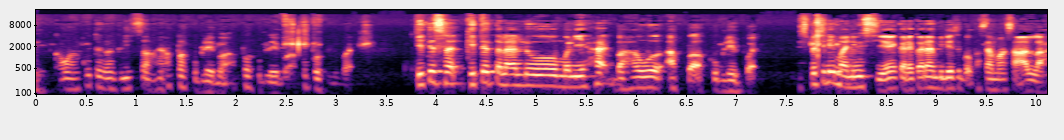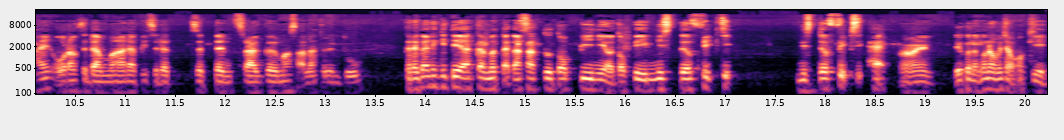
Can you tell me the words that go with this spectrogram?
eh kawan aku tengah gelisah eh, apa aku boleh buat? Apa aku boleh buat? Apa aku boleh buat? Kita kita terlalu melihat bahawa apa aku boleh buat especially manusia kadang-kadang bila sebut pasal masalah kan orang sedang menghadapi certain- struggle masalah tertentu kadang-kadang kita akan letakkan satu topi ni atau topi Mr. Fix It Mr. Fix It Hat ha, kan. dia kadang-kadang macam okay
